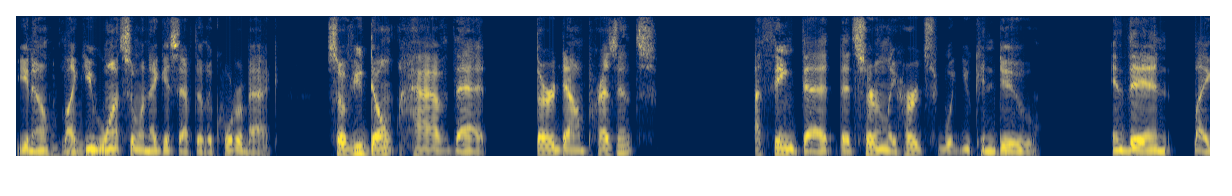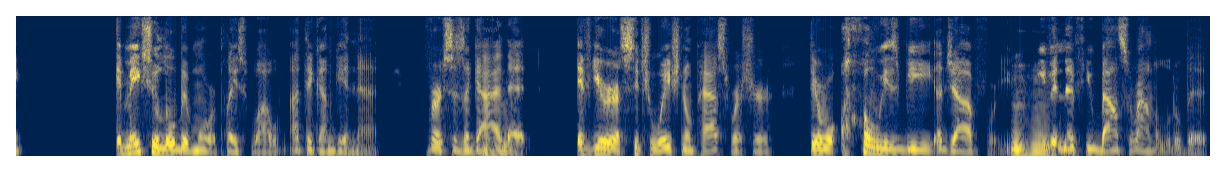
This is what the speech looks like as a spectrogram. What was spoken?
you know, mm-hmm. like you want someone that gets after the quarterback. So if you don't have that third down presence, I think that that certainly hurts what you can do. And then like it makes you a little bit more replaceable. I think I'm getting that versus a guy mm-hmm. that if you're a situational pass rusher, there will always be a job for you, Mhm. even if you bounce around a little bit.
